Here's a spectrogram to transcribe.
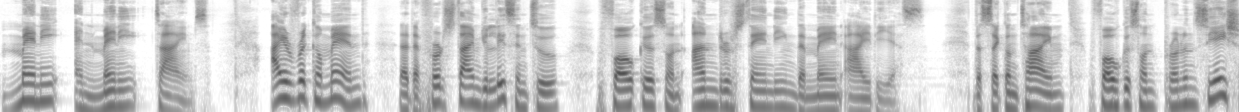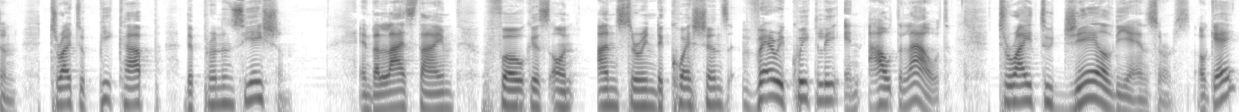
many and many times. I recommend that the first time you listen to, focus on understanding the main ideas. The second time, focus on pronunciation. Try to pick up the pronunciation. And the last time, focus on answering the questions very quickly and out loud. Try to jail the answers, okay?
